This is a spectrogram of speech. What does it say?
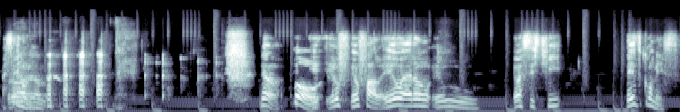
Vai ser ruim. Não, Pô, eu, eu, eu falo, eu era. Eu, eu assisti desde o começo.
